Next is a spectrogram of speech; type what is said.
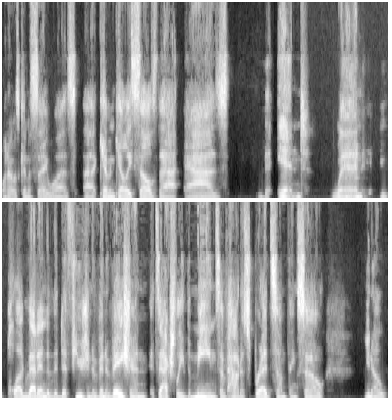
what I was going to say was uh, Kevin Kelly sells that as the end. When if you plug that into the diffusion of innovation, it's actually the means of how to spread something. So, you know,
